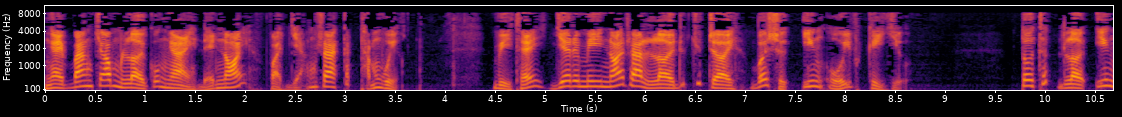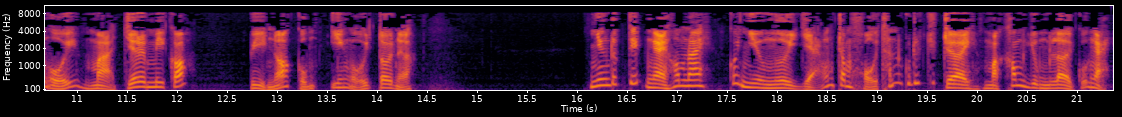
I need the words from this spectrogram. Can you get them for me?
Ngài ban cho ông lời của Ngài để nói và giảng ra cách thẩm quyền. Vì thế, Jeremy nói ra lời Đức Chúa Trời với sự yên ủi và kỳ diệu. Tôi thích lời yên ủi mà Jeremy có, vì nó cũng yên ủi tôi nữa. Nhưng rất tiếc ngày hôm nay, có nhiều người giảng trong hội thánh của Đức Chúa Trời mà không dùng lời của Ngài.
